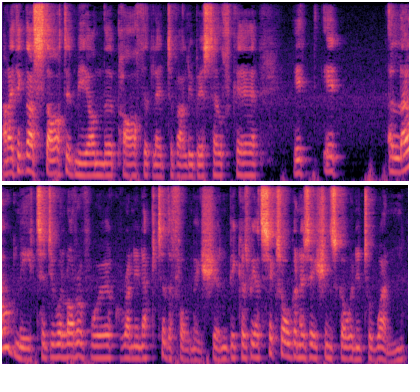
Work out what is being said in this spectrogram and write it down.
And I think that started me on the path that led to value based healthcare. It, it allowed me to do a lot of work running up to the formation because we had six organizations going into one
